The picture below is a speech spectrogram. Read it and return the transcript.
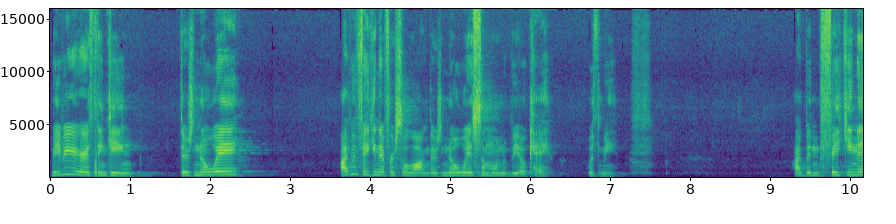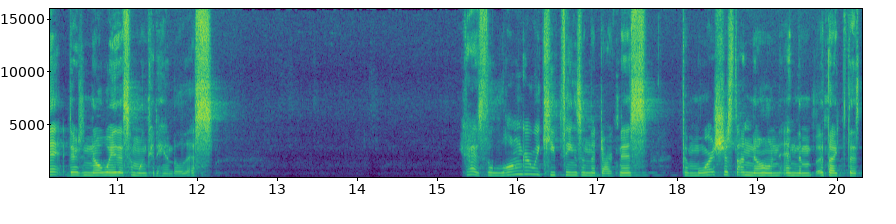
Maybe you're here thinking, there's no way, I've been faking it for so long, there's no way someone would be okay with me. I've been faking it, there's no way that someone could handle this. You guys, the longer we keep things in the darkness, the more it's just unknown and the, like the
